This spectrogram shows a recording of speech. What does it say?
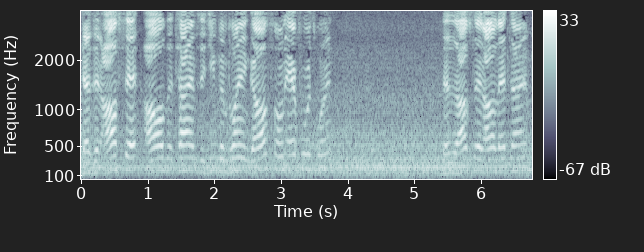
Does it offset all the times that you've been playing golf on Air Force One? Does it offset all that time?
